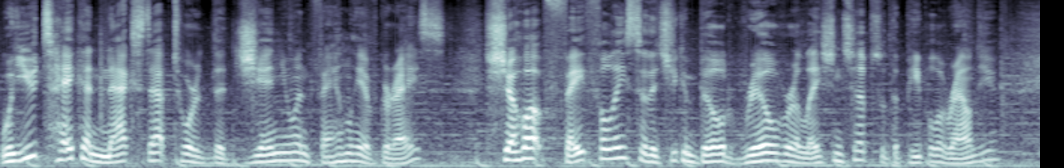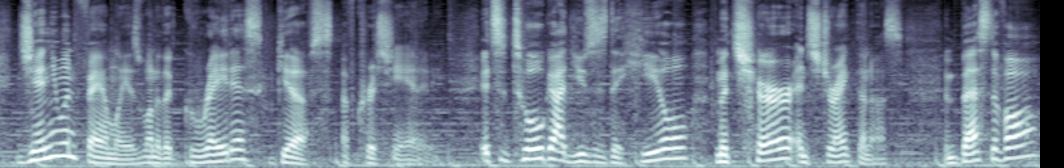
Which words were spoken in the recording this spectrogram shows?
will you take a next step toward the genuine family of grace? Show up faithfully so that you can build real relationships with the people around you. Genuine family is one of the greatest gifts of Christianity. It's a tool God uses to heal, mature, and strengthen us. And best of all,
